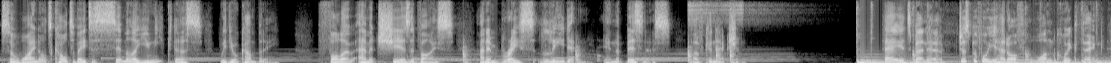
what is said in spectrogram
So why not cultivate a similar uniqueness with your company? Follow Emmett Shear's advice and embrace leading in the business of connection. Hey, it's Ben here. Just before you head off, one quick thing.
